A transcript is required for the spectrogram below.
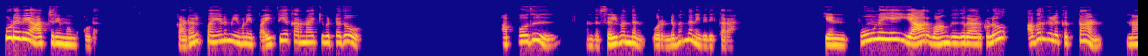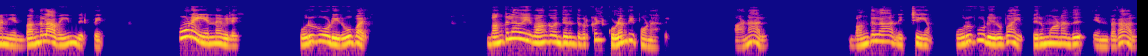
கூடவே ஆச்சரியமும் கூட. கடல் பயணம் இவனை பைத்தியக்காரனாக்கி விட்டதோ? அப்போது அந்த செல்வந்தன் ஒரு நிபந்தனை விதிக்கிறான். என் பூனையை யார் வாங்குகிறார்களோ அவர்களுக்குத்தான் நான் என் பங்களாவையும் விற்பேன். பூனை என்ன விலை? ஒரு கோடி ரூபாய். பங்களாவை வாங்க வந்திருந்தவர்கள் குழம்பி போனார்கள். ஆனால் பங்களா நிச்சயம் ஒரு கோடி ரூபாய் பெருமானது என்பதால்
